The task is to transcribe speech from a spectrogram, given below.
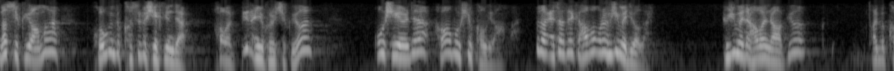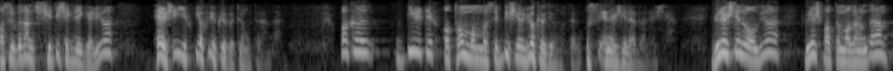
Nasıl çıkıyor ama? Korkun bir kasırga şeklinde. Hava birden yukarı çıkıyor. O şehirde hava boşluk kalıyor ama. Bu da etraftaki hava oraya hücum ediyorlar. Hücum eden hava ne yapıyor? Tabi kasırgadan şiddetli şekilde geliyor. Her şeyi yakıyor, yakıyor, yakıyor götürüyor muhteremler. Bakın bir tek atom bombası bir şey yok ediyor muhtemelen. Isı enerjiyle böylece. Güneşte ne oluyor? Güneş patlamalarında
